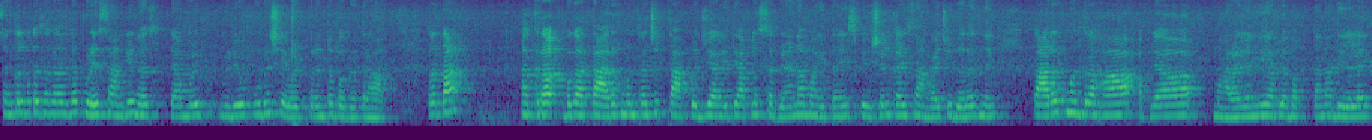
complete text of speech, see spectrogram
संकल्प कसा करायचा? पुढे सांगेनच त्यामुळे व्हिडिओ पूर्ण शेवटपर्यंत बघत राहा. तर आता अकरा बघा तारक मंत्राची ताकद जी आहे ती आपल्या सगळ्यांना माहीत आहे. स्पेशल काही सांगायची गरज नाही. तारक मंत्र हा आपल्या महाराजांनी आपल्या भक्तांना दिलेला एक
